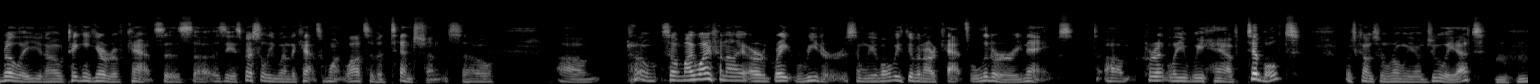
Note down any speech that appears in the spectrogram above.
really, you know, taking care of cats is uh, is especially when the cats want lots of attention. So, um, so my wife and I are great readers, and we have always given our cats literary names. Um, currently, we have Tybalt, which comes from Romeo and Juliet. Mm-hmm.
